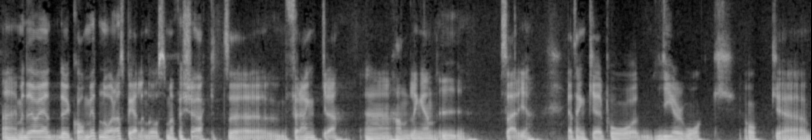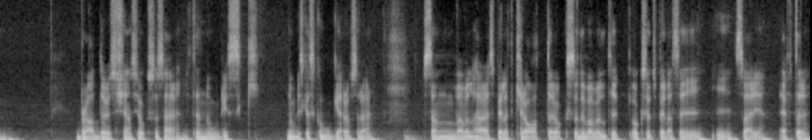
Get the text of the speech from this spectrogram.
Nej, men det har ju det har kommit några spel ändå som har försökt eh, förankra eh, handlingen i Sverige. Jag tänker på Yearwalk och eh, Brothers känns ju också så här lite nordisk, nordiska skogar och sådär. Sen var väl det här spelet Krater också. Det var väl typ också utspelat sig i, i Sverige efter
